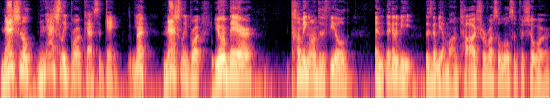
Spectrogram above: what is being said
National, nationally broadcasted game, right? Nationally broad. You're there, coming onto the field, and they're gonna be there's gonna be a montage for Russell Wilson for sure.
